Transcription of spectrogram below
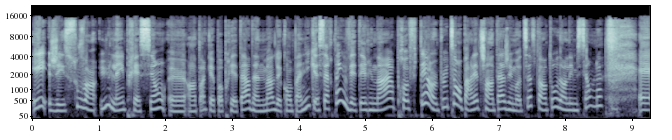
Et j'ai souvent eu l'impression, euh, en tant que propriétaire d'animal de compagnie, que certains vétérinaires profitaient un peu. Tu sais, on parlait de chantage émotif tantôt dans l'émission là. Euh,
